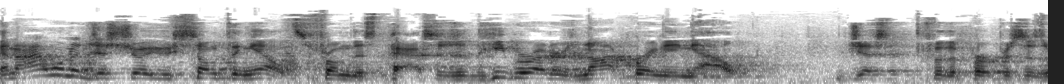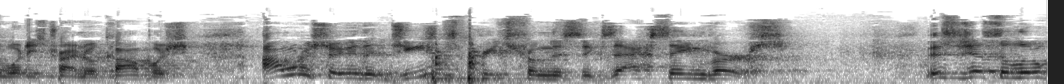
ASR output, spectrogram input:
And I want to just show you something else from this passage that the Hebrew writer is not bringing out just for the purposes of what he's trying to accomplish. I want to show you that Jesus preached from this exact same verse. This is just a little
